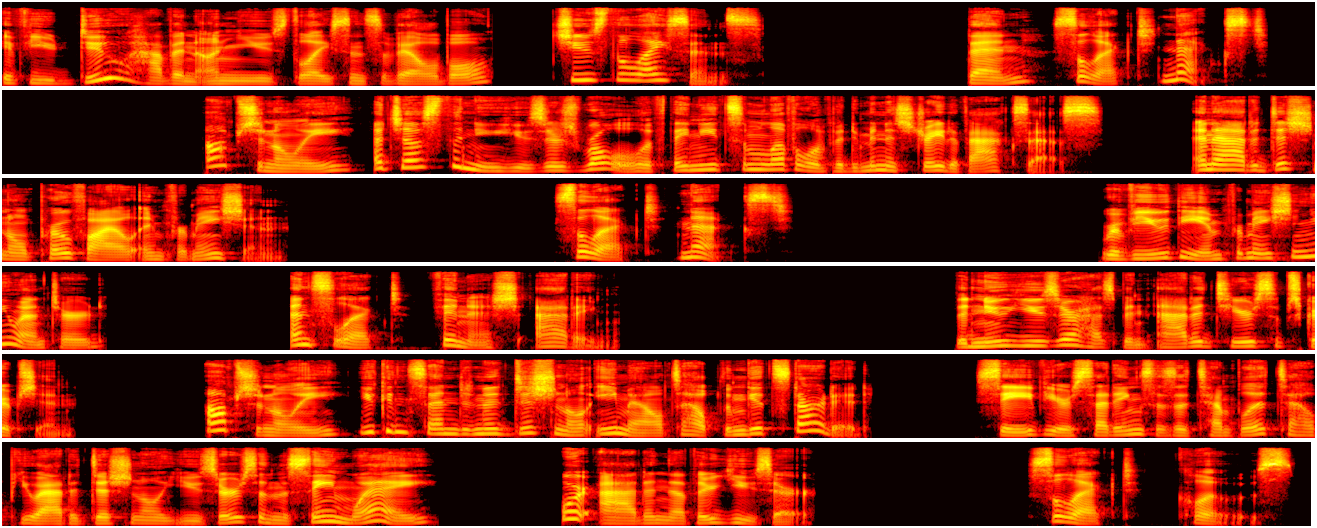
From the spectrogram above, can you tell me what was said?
If you do have an unused license available, choose the license. Then select Next. Optionally, adjust the new user's role if they need some level of administrative access, and add additional profile information. Select Next. Review the information you entered, and select Finish Adding. The new user has been added to your subscription. Optionally, you can send an additional email to help them get started. Save your settings as a template to help you add additional users in the same way, or add another user. Select Close.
